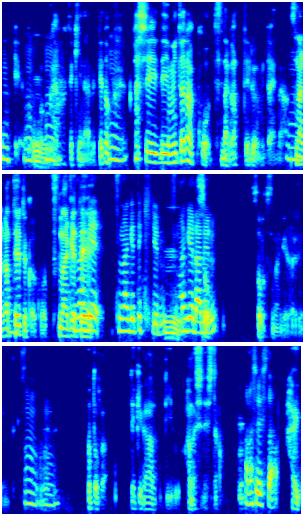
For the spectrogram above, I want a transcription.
ッうんてうんうん開放的になるけど、うん。歌詞で見たらこうつながってるみたいなう、んつながってるというかこうつなげて、つなげ、て聞ける？うんつなげられる？そうつなげられるみたいなうんうん。ことができるなっていう話でした。話でした。はい。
